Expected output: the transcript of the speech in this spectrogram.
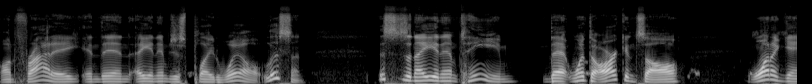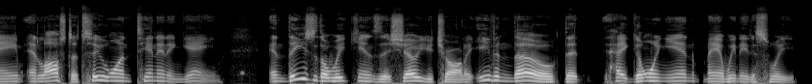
On Friday, and then A and M just played well. Listen, this is an A and M team that went to Arkansas, won a game, and lost a 2-1 10 inning game. And these are the weekends that show you, Charlie, even though that hey, going in, man, we need a sweep.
